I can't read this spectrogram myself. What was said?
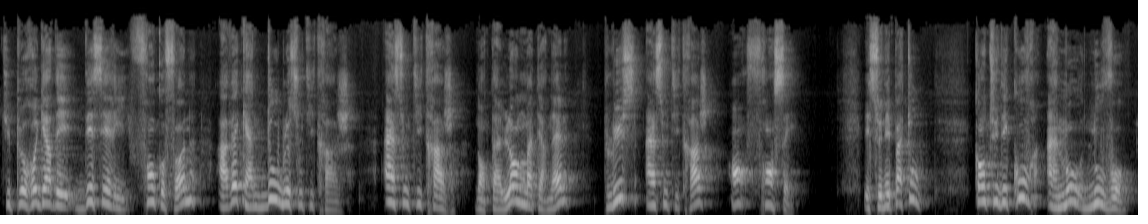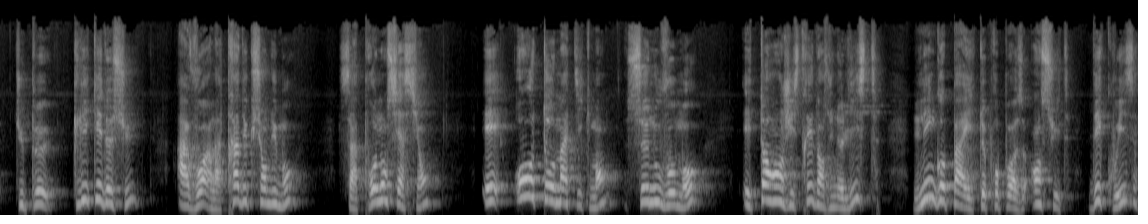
tu peux regarder des séries francophones avec un double sous-titrage. Un sous-titrage dans ta langue maternelle plus un sous-titrage en français. Et ce n'est pas tout. Quand tu découvres un mot nouveau, tu peux cliquer dessus, avoir la traduction du mot, sa prononciation, et automatiquement, ce nouveau mot est enregistré dans une liste. LingoPie te propose ensuite des quiz,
